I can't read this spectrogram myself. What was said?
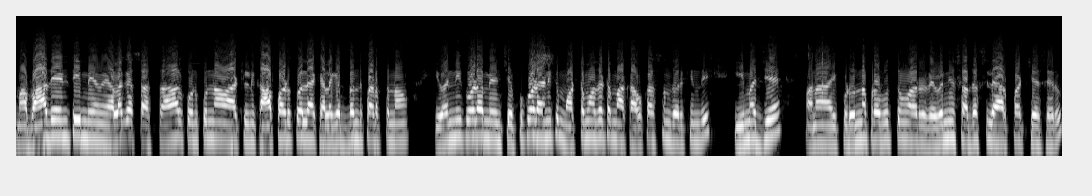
మా బాధ ఏంటి మేము ఎలాగ స- స్థలాలు కొనుక్కున్నాం వాటిని కాపాడుకోలేక ఎలాగ ఇబ్బంది పడుతున్నాం ఇవన్నీ కూడా మేము చెప్పుకోవడానికి మొట్టమొదట మాకు అవకాశం దొరికింది. ఈ మధ్య మన ఇప్పుడున్న ప్రభుత్వం వారు రెవెన్యూ సదస్సులు ఏర్పాటు చేశారు.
